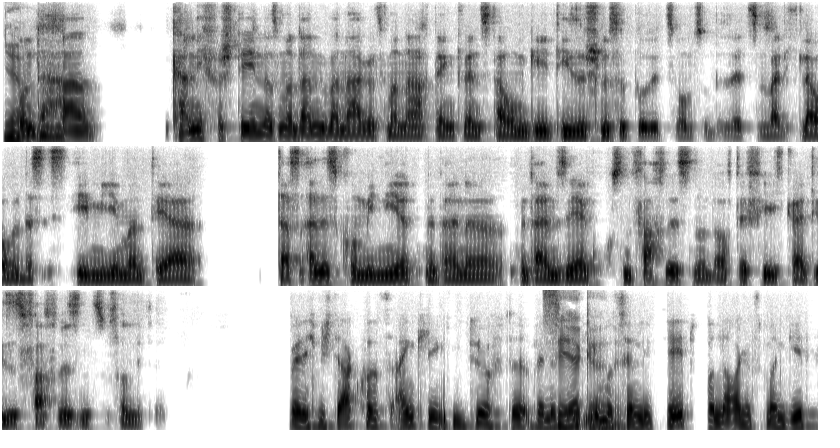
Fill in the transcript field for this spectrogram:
Ja. Und da kann ich verstehen, dass man dann über Nagelsmann nachdenkt, wenn es darum geht, diese Schlüsselposition zu besetzen, weil ich glaube, das ist eben jemand, der das alles kombiniert mit einer, mit einem sehr großen Fachwissen und auch der Fähigkeit, dieses Fachwissen zu vermitteln. Wenn ich mich da kurz einklinken dürfte, wenn es um die Emotionalität von Nagelsmann geht,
